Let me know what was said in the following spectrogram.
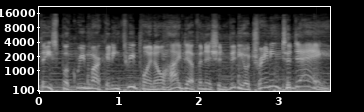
Facebook Remarketing 3.0 high definition video training today.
